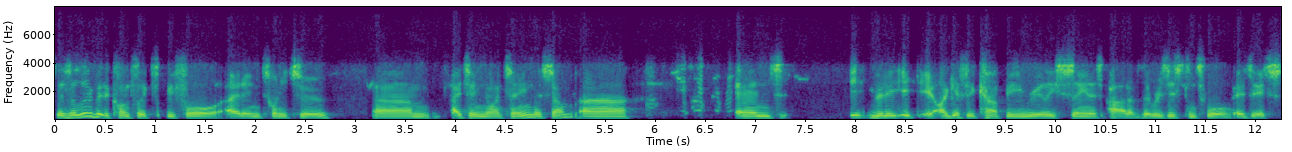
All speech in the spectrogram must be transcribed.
there's a little bit of conflict before 1822, um, 1819. There's some, uh, and it, but it, it, I guess it can't be really seen as part of the resistance war. It's it's,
